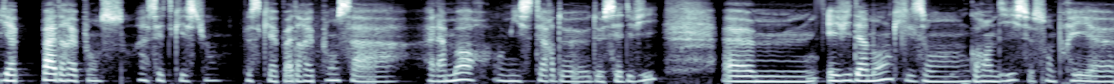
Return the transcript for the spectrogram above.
n'y a pas de réponse à cette question, parce qu'il n'y a pas de réponse à, la mort, au mystère de, cette vie. Euh, évidemment qu'ils ont grandi, se sont pris, euh,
